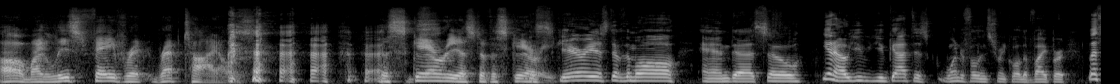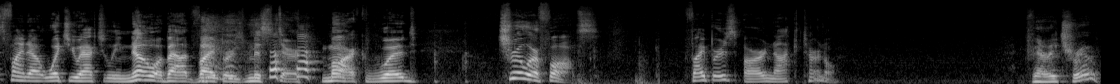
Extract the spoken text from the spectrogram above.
Oh, my least favorite reptiles. the scariest of the scary. The scariest of them all. And uh, so, you know, you, you got this wonderful instrument called a Viper. Let's find out what you actually know about Vipers, Mr. Mark Wood. True or false? Vipers are nocturnal. Very true.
